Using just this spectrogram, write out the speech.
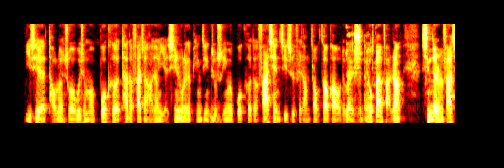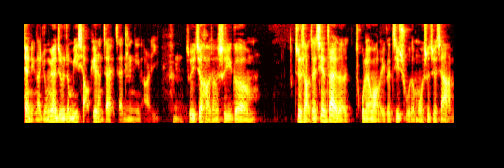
一些讨论说，为什么播客它的发展好像也陷入了一个瓶颈，就是因为播客的发现机制非常糟糟糕，对吧？对，是的。没有办法让新的人发现你，那永远就是这么一小批人在在听你的而已。嗯。所以，这好像是一个至少在现在的互联网的一个基础的模式之下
